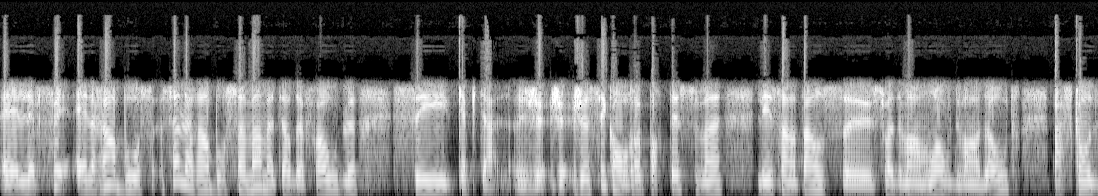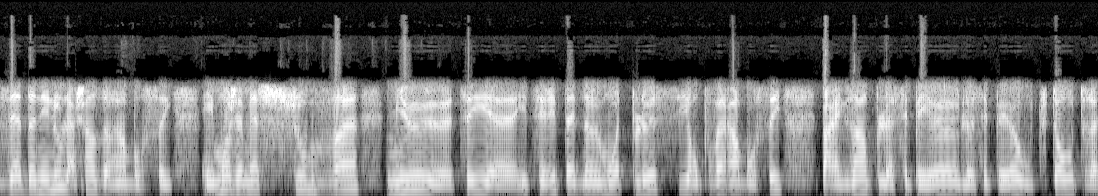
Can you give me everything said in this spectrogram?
Elle fait, elle rembourse. Ça, le remboursement en matière de fraude, là, c'est capital. Je, je, je sais qu'on reportait souvent les sentences euh, soit devant moi ou devant d'autres parce qu'on disait donnez-nous la chance de rembourser. Et moi j'aimais souvent mieux euh, tu sais euh, étirer peut-être d'un mois de plus si on pouvait rembourser par exemple le CPE, le CPE ou tout autre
